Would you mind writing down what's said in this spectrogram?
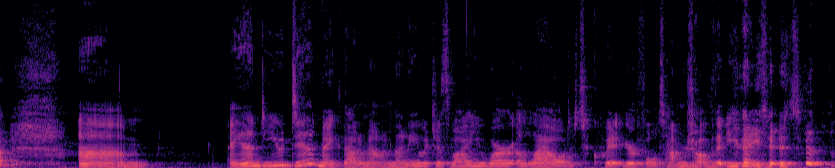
um, and you did make that amount of money, which is why you were allowed to quit your full time job that you hated.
